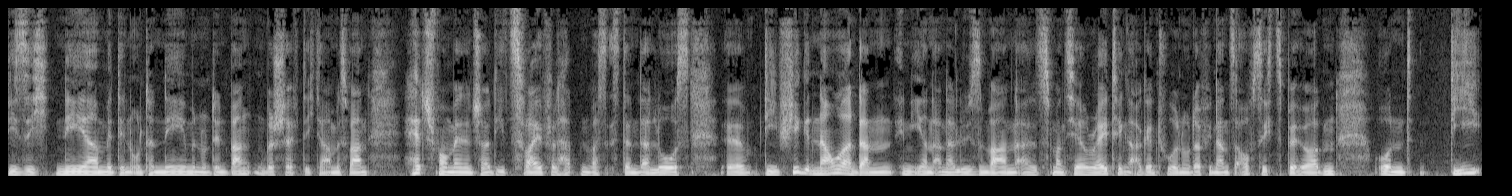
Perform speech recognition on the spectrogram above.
die sich näher mit den Unternehmen und den Banken beschäftigt haben. Es waren Hedgefondsmanager, die Zweifel hatten, was ist denn da los, äh, die viel genauer dann in ihren Analysen waren als manche Ratingagenturen oder Finanzaufsichtsbehörden und die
